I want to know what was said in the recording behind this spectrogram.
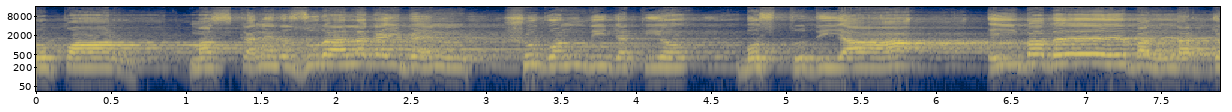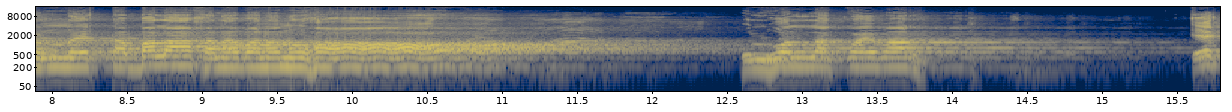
রূপার মাঝখানের জুড়া লাগাইবেন সুগন্ধি জাতীয় বস্তু দিয়া এইভাবে বান্দার জন্য একটা বালাখানা বানানো আল্লাহ কয়বার? এক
